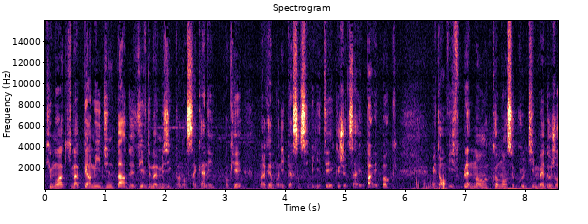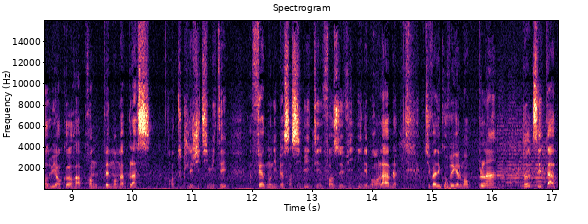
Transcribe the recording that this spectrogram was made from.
que moi qui m'a permis d'une part de vivre de ma musique pendant 5 années, malgré mon hypersensibilité que je ne savais pas à l'époque, mais d'en vivre pleinement, comment ce coup ultime m'aide aujourd'hui encore à prendre pleinement ma place en toute légitimité, à faire de mon hypersensibilité une force de vie inébranlable. Et tu vas découvrir également plein d'autres étapes.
